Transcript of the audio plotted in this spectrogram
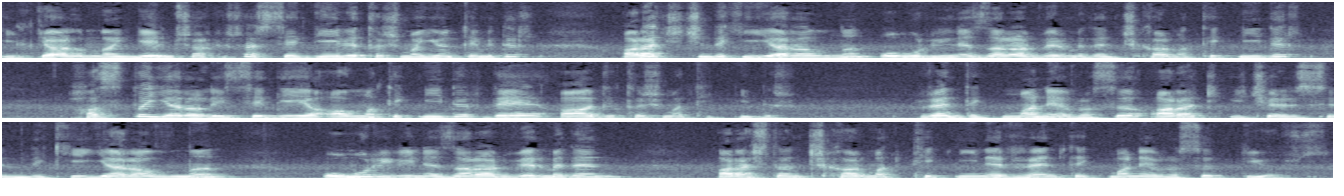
İlk yardımdan gelmiş arkadaşlar. Sedye ile taşıma yöntemidir. Araç içindeki yaralının omuriliğine zarar vermeden çıkarma tekniğidir. Hasta yaralıyı sedyeye alma tekniğidir. D. Adil taşıma tekniğidir. Rentek manevrası araç içerisindeki yaralının omuriliğine zarar vermeden araçtan çıkarma tekniğine rentek manevrası diyoruz.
